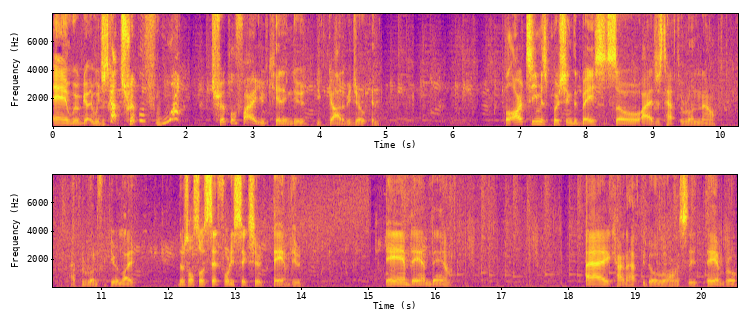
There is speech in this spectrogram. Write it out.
And we're. We just got triple. What? Triple fire? You kidding, dude? You gotta be joking. Well, our team is pushing the base, so I just have to run now. I have to run for dear life. There's also a set 46 here. Damn, dude. Damn, damn, damn. I kind of have to go, honestly. Damn, bro.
